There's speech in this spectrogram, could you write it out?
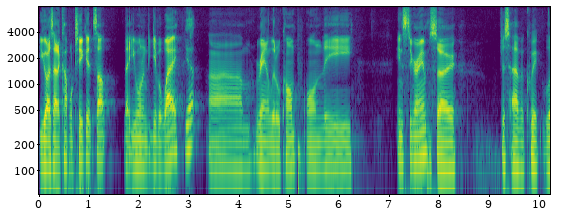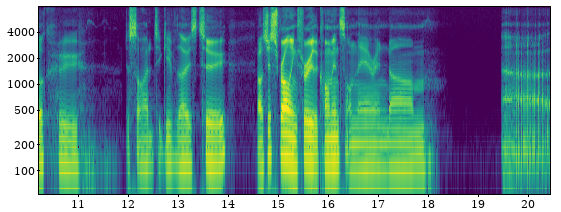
you guys had a couple tickets up that you wanted to give away. Yeah. um, ran a little comp on the Instagram. So just have a quick look who decided to give those to. I was just scrolling through the comments on there and um, uh,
